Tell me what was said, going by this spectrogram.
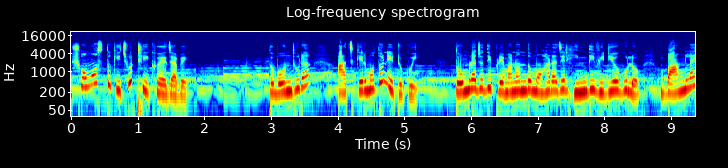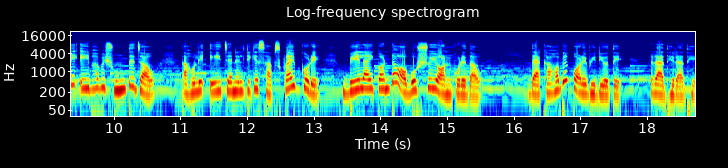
সমস্ত কিছু ঠিক হয়ে যাবে। তো বন্ধুরা, আজকের মতন এটুকুই। তোমরা যদি প্রেমানন্দ মহারাজের হিন্দি ভিডিওগুলো বাংলায় এইভাবে শুনতে যাও তাহলে এই চ্যানেলটিকে সাবস্ক্রাইব করে বেল আইকনটা অবশ্যই অন করে দাও। দেখা হবে পরে ভিডিওতে। রাধে রাধে।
